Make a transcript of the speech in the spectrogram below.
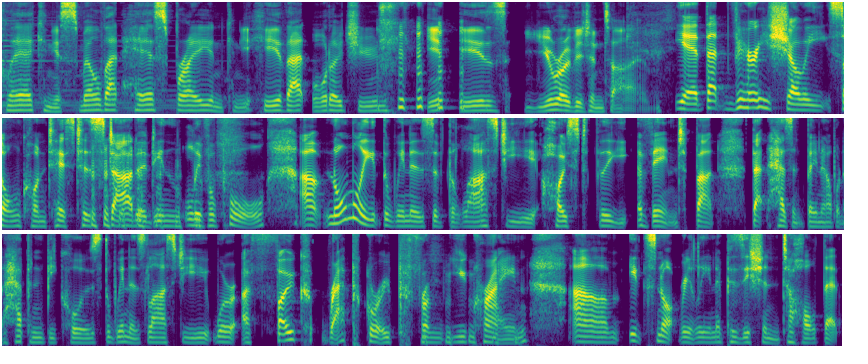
Claire, can you smell that hairspray and can you hear that auto tune? it is Eurovision time. Yeah, that very showy song contest has started in Liverpool. Uh, normally, the winners of the last year host the event, but that hasn't been able to happen because the winners last year were a folk rap group from Ukraine. Um, it's not really in a position to hold that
